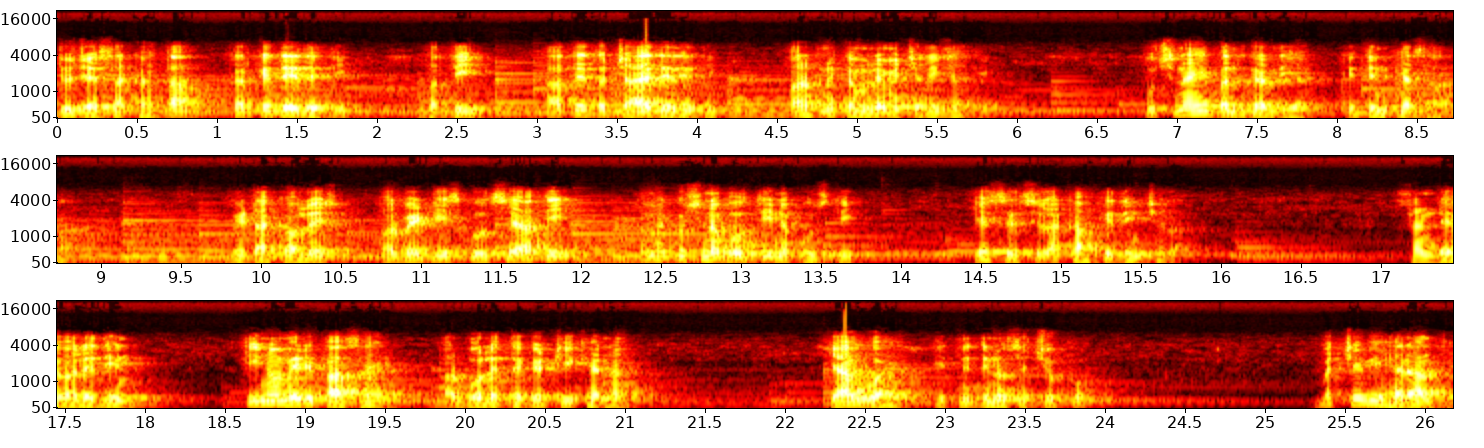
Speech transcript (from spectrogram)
जो जैसा कहता करके दे देती। पति, आते तो चाय दे देती और अपने कमरे में चली जाती। पूछना ही बंद कर दिया कि दिन कैसा था। बेटा कॉलेज और बेटी स्कूल से आती तो मैं कुछ न बोलती न पूछती। यह सिलसिला काफ़ी दिन चला। संडे वाले दिन तीनों मेरे पास आए और बोले, तबीयत ठीक है ना? क्या हुआ है? इतने दिनों से चुप हो? बच्चे भी हैरान थे।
